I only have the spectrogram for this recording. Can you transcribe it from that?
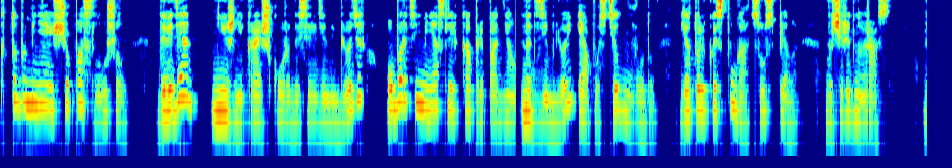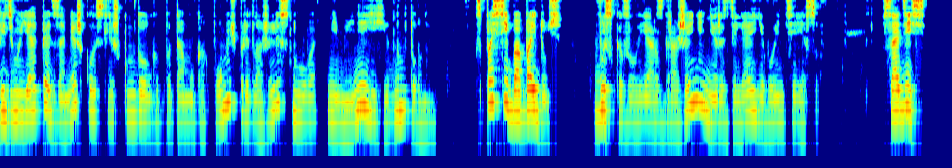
Кто бы меня еще послушал? Доведя нижний край шкуры до середины бедер, оборотень меня слегка приподнял над землей и опустил в воду. Я только испугаться успела. В очередной раз. Видимо, я опять замешкалась слишком долго, потому как помощь предложили снова, не менее ехидным тоном. «Спасибо, обойдусь», — высказала я раздражение, не разделяя его интересов. «Садись!»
